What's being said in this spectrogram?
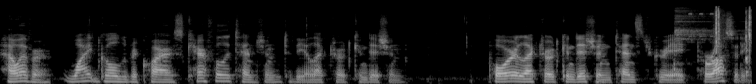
However, white gold requires careful attention to the electrode condition. Poor electrode condition tends to create porosity.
